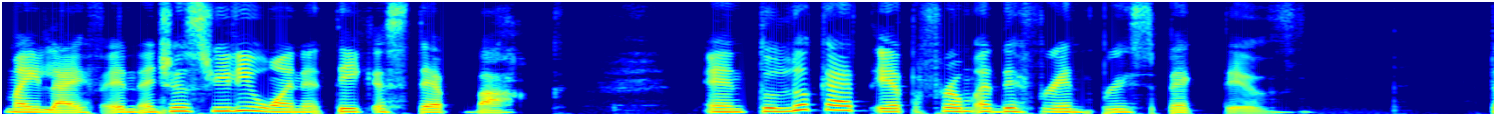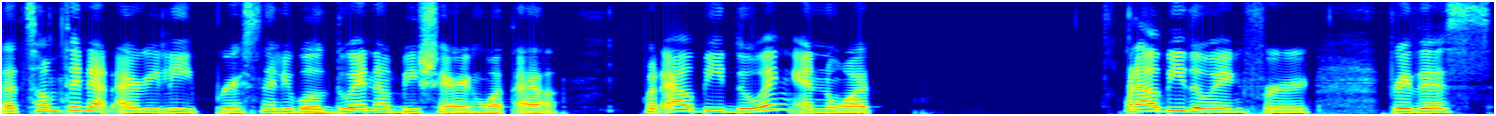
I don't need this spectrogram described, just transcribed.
my life. And I just really want to take a step back and to look at it from a different perspective. That's something that I really personally will do and I'll be sharing what I'll what I'll be doing and what what I'll be doing for for this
